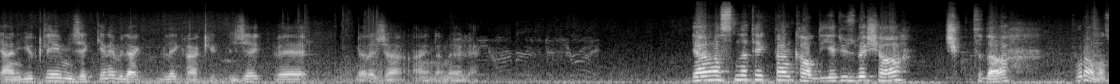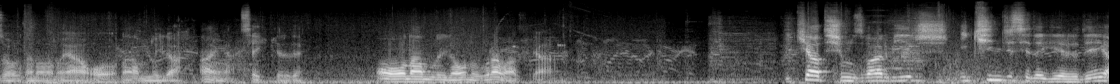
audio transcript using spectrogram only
Yani yükleyemeyecek gene Black, Black yükleyecek ve garaja aynen öyle. Yani aslında tek tank kaldı. 705 A çıktı da vuramaz oradan onu ya o namluyla. Aynen sektirdi. O namluyla onu vuramaz ya. İki atışımız var. Bir ikincisi de girdi.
